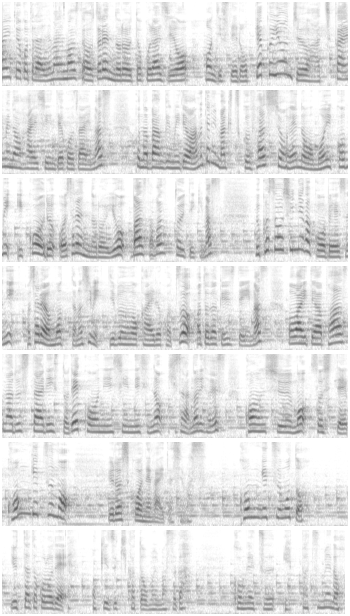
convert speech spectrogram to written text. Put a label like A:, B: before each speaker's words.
A: はいということで始まりました。おしゃれに呪いとくラジオ。本日で648回目の配信でございます。この番組ではあなたに巻きつくファッションへの思い込みイコールおしゃれに呪いをバーサバス解いていきます。服装心理学をベースにおしゃれをもっと楽しみ自分を変えるコツをお届けしています。お相手はパーソナルスタイリストで公認心理師の久野里沙です。今週もそして今月もよろしくお願いいたします。今月もと言ったところでお気づきかと思いますが今月一発目の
